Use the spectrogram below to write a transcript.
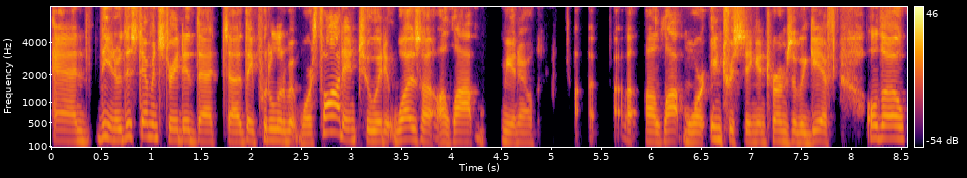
And, you know, this demonstrated that uh, they put a little bit more thought into it. It was a, a lot, you know, a, a, lot more interesting in terms of a gift. Although,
